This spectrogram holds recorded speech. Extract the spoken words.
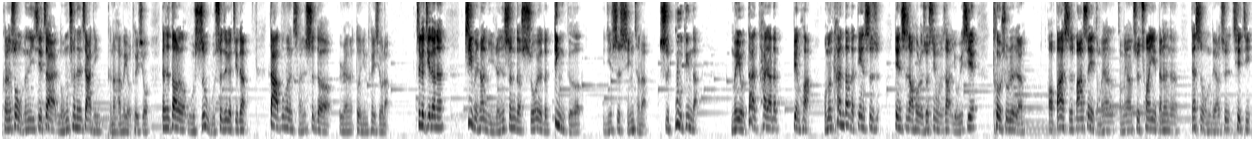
可能说我们一些在农村的家庭可能还没有退休，但是到了五十五岁这个阶段，大部分城市的人都已经退休了。这个阶段呢，基本上你人生的所有的定格已经是形成了，是固定的，没有大太大的变化。我们看到的电视电视上或者说新闻上有一些特殊的人，好八十八岁怎么样怎么样去创业等等等，但是我们得要去切记，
